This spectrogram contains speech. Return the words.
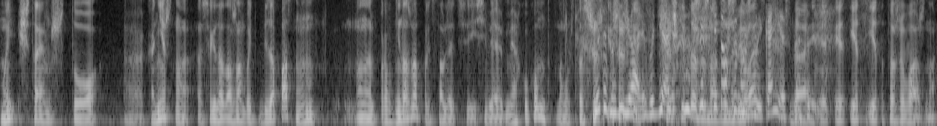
Мы считаем, что Конечно, среда должна быть безопасной. Ну, она, правда, не должна представлять из себя мягкую комнату, потому что шишки, ну, это в идеале, шишки, в идеале. шишки тоже, шишки тоже нужны, конечно. Да, и, и, и, и это тоже важно.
